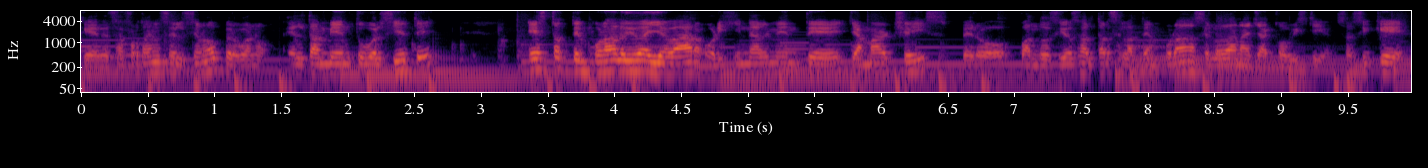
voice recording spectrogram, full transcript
que desafortunadamente se lesionó, pero bueno, él también tuvo el 7. Esta temporada lo iba a llevar originalmente Jamar Chase, pero cuando decidió saltarse la temporada se lo dan a Jacoby Stevens. Así que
